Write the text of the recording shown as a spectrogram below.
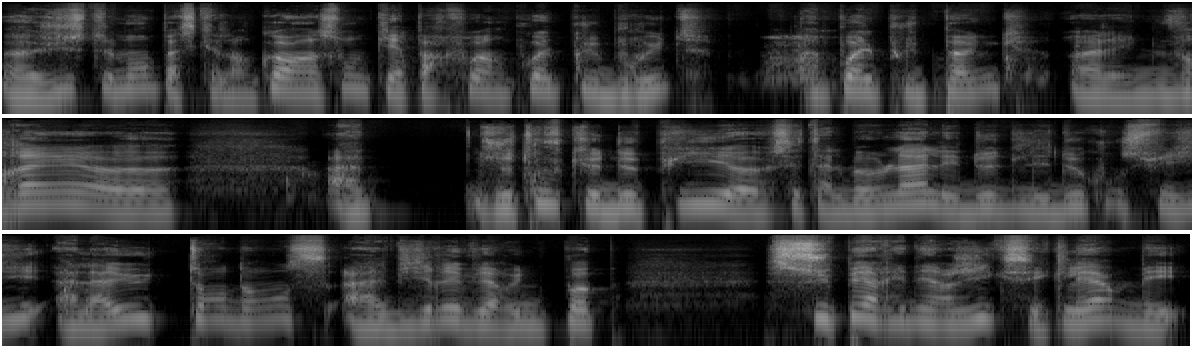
euh, justement parce qu'elle a encore un son qui est parfois un poil plus brut, un poil plus punk. Elle a une vraie. euh, à- je trouve que depuis cet album-là, les deux, les deux qu'on suivi, elle a eu tendance à virer vers une pop super énergique, c'est clair, mais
